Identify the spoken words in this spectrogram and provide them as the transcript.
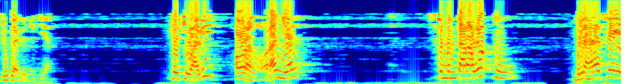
juga demikian. Kecuali orang-orang yang sementara waktu berhasil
